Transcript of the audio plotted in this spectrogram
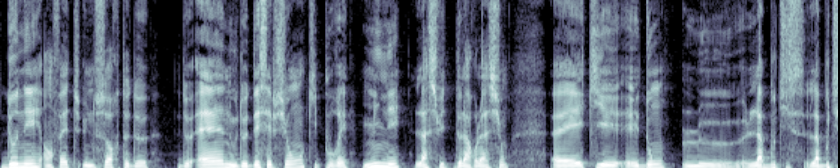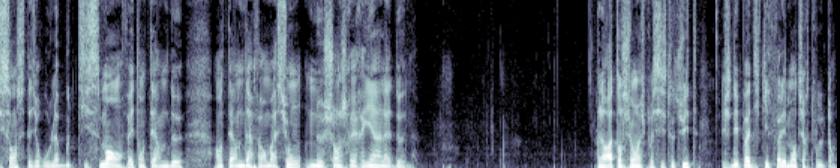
donner en fait une sorte de haine ou de déception qui pourrait miner la suite de la relation et qui est, dont l'aboutissant, c'est-à-dire où l'aboutissement en fait en termes de en termes d'information ne changerait rien à la donne. Alors attention, hein, je précise tout de suite, je n'ai pas dit qu'il fallait mentir tout le temps.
